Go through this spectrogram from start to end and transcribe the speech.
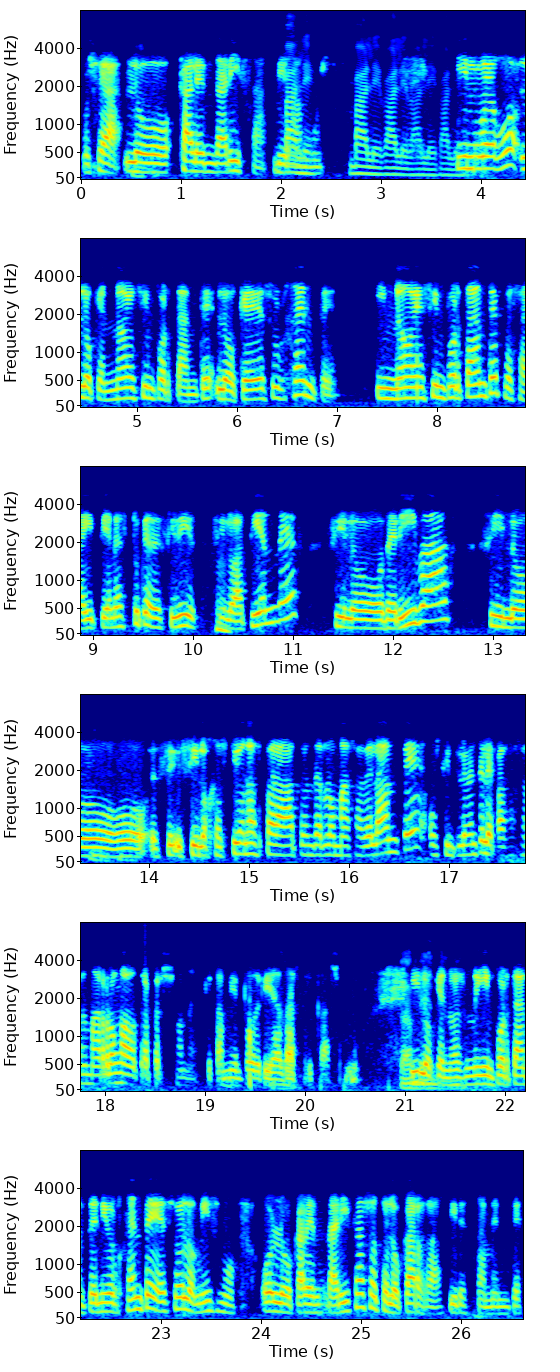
o sea, lo calendariza, digamos. vale, vale, vale, vale. Y luego lo que no es importante, lo que es urgente y no es importante, pues ahí tienes tú que decidir si lo atiendes, si lo derivas, si lo, si, si lo gestionas para atenderlo más adelante o simplemente le pasas el marrón a otra persona, que también podría darse el caso. ¿no? Y lo que no es ni importante ni urgente, eso es lo mismo. O lo calendarizas o te lo cargas directamente.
